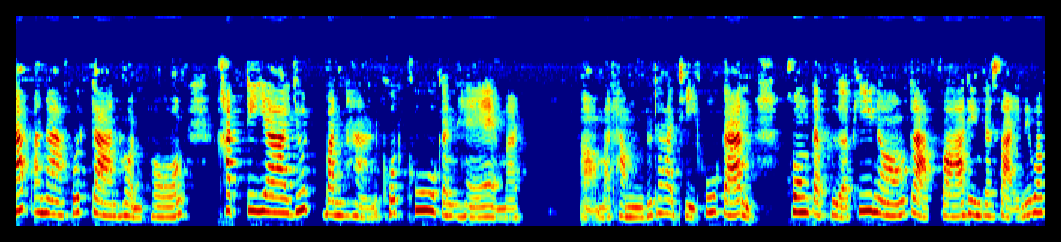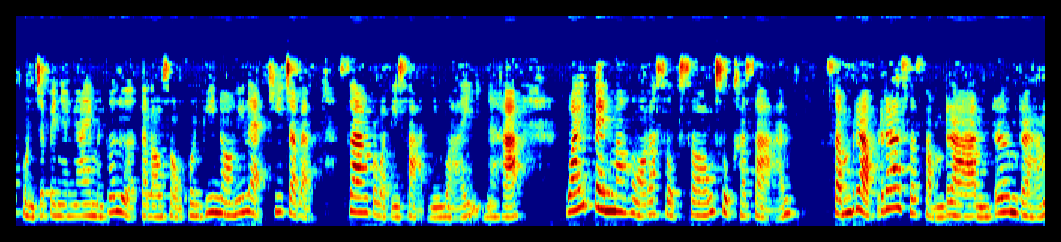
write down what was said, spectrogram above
นับอนาคตการห่อนพ้องขัตติยายุทธบรรหารคดคู่กันแห่มามาทำยุทธาถีคู่กัน คงแต่เผื่อพี่น้องกราบฟ้าดินกระใสไม่ว่าผลจะเป็นยังไง มันก็เหลือแต่เราสองคนพี่น้องนี่แหละที่จะแบบสร้างประวัติศาสตร์นี้ไว้นะคะ ไว้เป็นมหรสพสองสุขสารสำหรับราชสำราญเริ่มรั้ง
